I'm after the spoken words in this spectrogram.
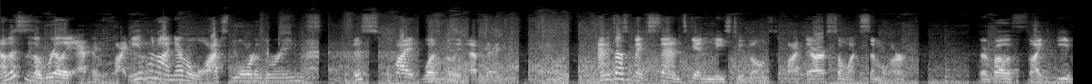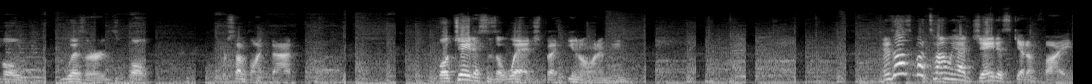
Now this is a really epic fight. Even though I never watched Lord of the Rings, this fight was really epic. And it doesn't make sense getting these two villains to fight. They are somewhat similar. They're both, like, evil wizards, well, or something like that. Well, Jadis is a witch, but you know what I mean. And it's also about time we had Jadis get a fight.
